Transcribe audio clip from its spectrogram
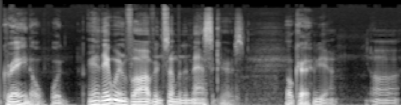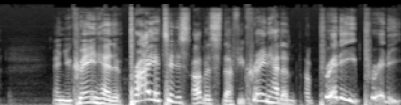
Ukraine, or what? yeah, they were involved in some of the massacres. Okay, Yeah. Uh, and Ukraine had a, prior to this other stuff, Ukraine had a, a pretty, pretty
